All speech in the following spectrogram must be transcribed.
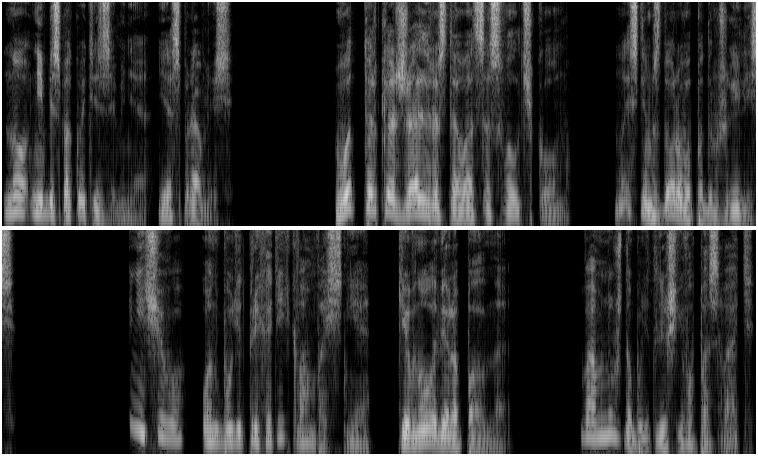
Но не беспокойтесь за меня, я справлюсь. Вот только жаль расставаться с волчком. Мы с ним здорово подружились. — Ничего, он будет приходить к вам во сне, — кивнула Вера Павловна. — Вам нужно будет лишь его позвать.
